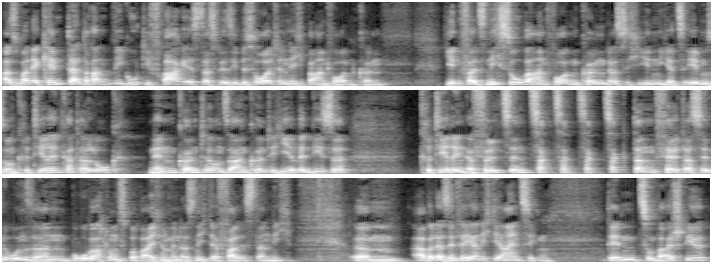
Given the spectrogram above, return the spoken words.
also man erkennt daran, wie gut die Frage ist, dass wir sie bis heute nicht beantworten können. Jedenfalls nicht so beantworten können, dass ich Ihnen jetzt eben so einen Kriterienkatalog nennen könnte und sagen könnte, hier, wenn diese Kriterien erfüllt sind, zack, zack, zack, zack, dann fällt das in unseren Beobachtungsbereich und wenn das nicht der Fall ist, dann nicht. Ähm, aber da sind wir ja nicht die Einzigen. Denn zum Beispiel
